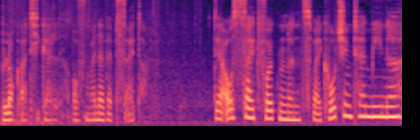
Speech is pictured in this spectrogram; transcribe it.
Blogartikel auf meiner Webseite. Der Auszeit folgten dann zwei Coaching-Termine,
